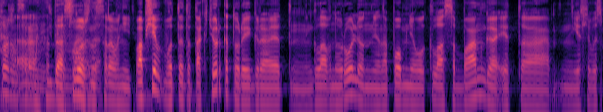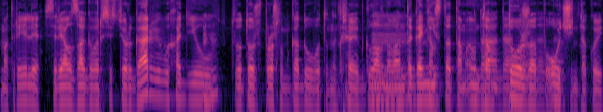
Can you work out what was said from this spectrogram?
Сложно А, сравнить, Да, понимаю, сложно да. сравнить. Вообще, вот этот актер, который играет главную роль, он мне напомнил класса Банга. Это, если вы смотрели, сериал «Заговор сестер Гарви» выходил, то тоже в прошлом году. Вот он играет главного антагониста, там, и он да, там да, тоже да, да, да. очень такой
